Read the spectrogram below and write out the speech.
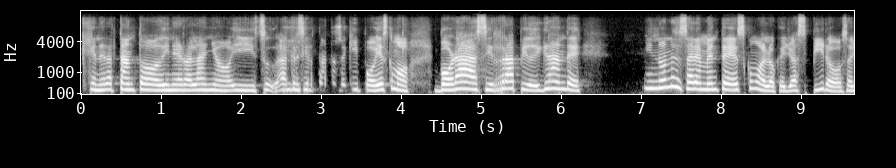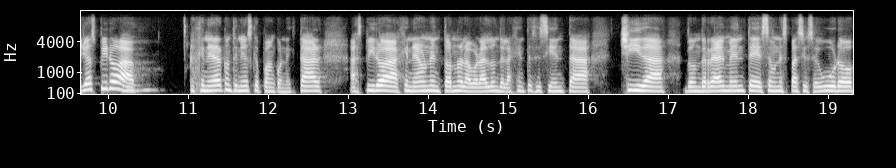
genera tanto dinero al año y ha crecido tanto su equipo y es como voraz y rápido y grande. Y no necesariamente es como a lo que yo aspiro, o sea, yo aspiro a a generar contenidos que puedan conectar, aspiro a generar un entorno laboral donde la gente se sienta chida, donde realmente sea un espacio seguro,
